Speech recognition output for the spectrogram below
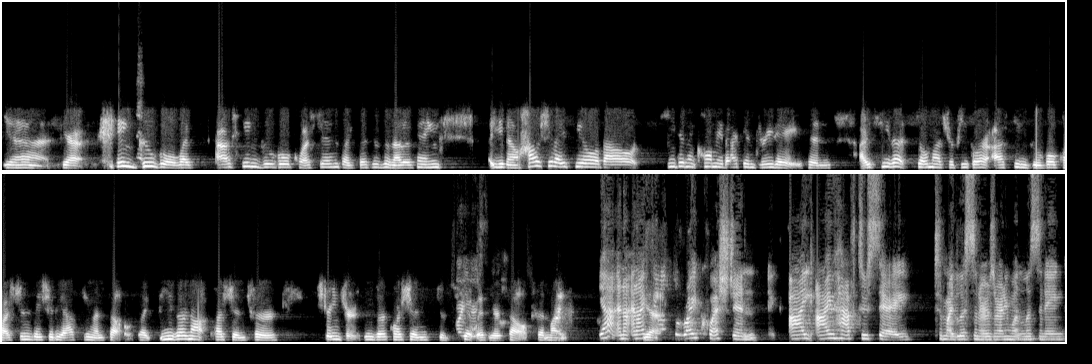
Yes, yeah. In Google, like asking Google questions, like this is another thing. You know, how should I feel about he didn't call me back in three days? And I see that so much where people are asking Google questions they should be asking themselves. Like these are not questions for strangers. These are questions to oh, sit with yourself and like yeah, and, and I yeah. feel like the right question. I I have to say to my listeners or anyone listening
